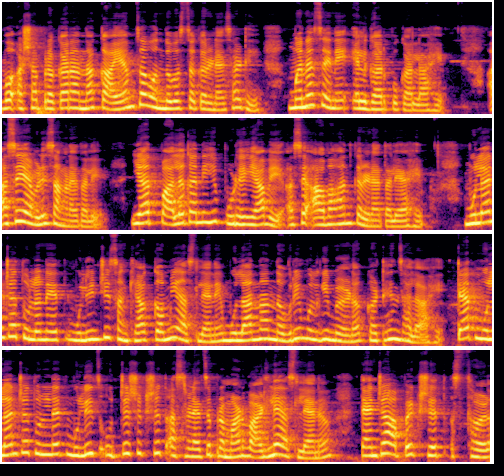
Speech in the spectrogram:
व अशा प्रकारांना कायमचा बंदोबस्त करण्यासाठी मनसेने एल्गार पुकारला आहे असे यावेळी सांगण्यात आले. यात पालकांनीही पुढे यावे असे आवाहन करण्यात आले आहे. मुलांच्या तुलनेत मुलींची संख्या कमी असल्याने मुलांना नवरी मुलगी मिळणं कठीण झालं आहे. त्यात मुलांच्या तुलनेत मुलीच उच्च शिक्षित असण्याचे प्रमाण वाढले असल्यानं त्यांच्या अपेक्षित स्थळ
